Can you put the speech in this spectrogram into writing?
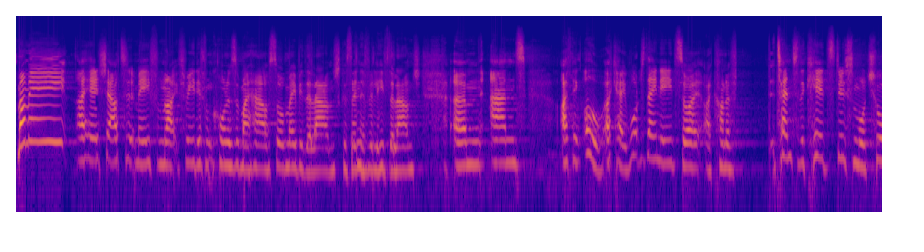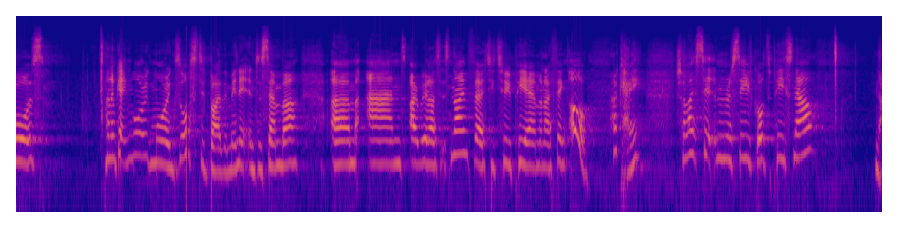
Mummy! I hear shouted at me from like three different corners of my house, or maybe the lounge, because they never leave the lounge. Um, and I think, oh, okay, what do they need? So I, I kind of attend to the kids, do some more chores. And I'm getting more and more exhausted by the minute in December. Um, and I realize it's 9.32 p.m. and I think, oh, okay, shall I sit and receive God's peace now? No,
